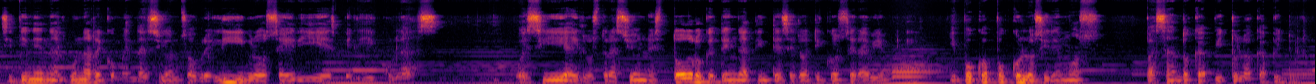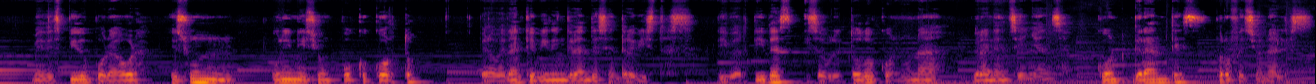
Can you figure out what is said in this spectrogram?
si tienen alguna recomendación sobre libros, series, películas, poesía, ilustraciones, todo lo que tenga tintes eróticos será bienvenido. Y poco a poco los iremos pasando capítulo a capítulo. Me despido por ahora. Es un, un inicio un poco corto, pero verán que vienen grandes entrevistas, divertidas y sobre todo con una gran enseñanza, con grandes profesionales.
